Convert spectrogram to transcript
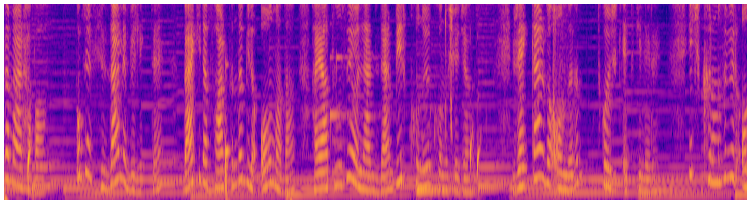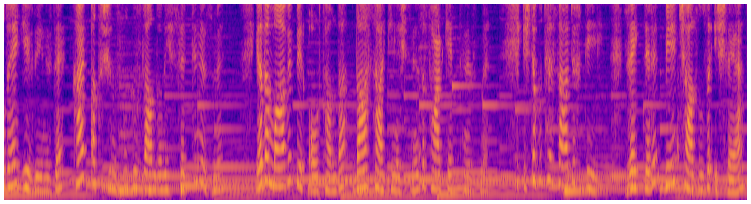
Herkese merhaba. Bugün sizlerle birlikte belki de farkında bile olmadan hayatımızı yönlendiren bir konuyu konuşacağız. Renkler ve onların psikolojik etkileri. Hiç kırmızı bir odaya girdiğinizde kalp atışınızın hızlandığını hissettiniz mi? Ya da mavi bir ortamda daha sakinleştiğinizi fark ettiniz mi? İşte bu tesadüf değil. Renklerin bilinçaltımıza işleyen,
